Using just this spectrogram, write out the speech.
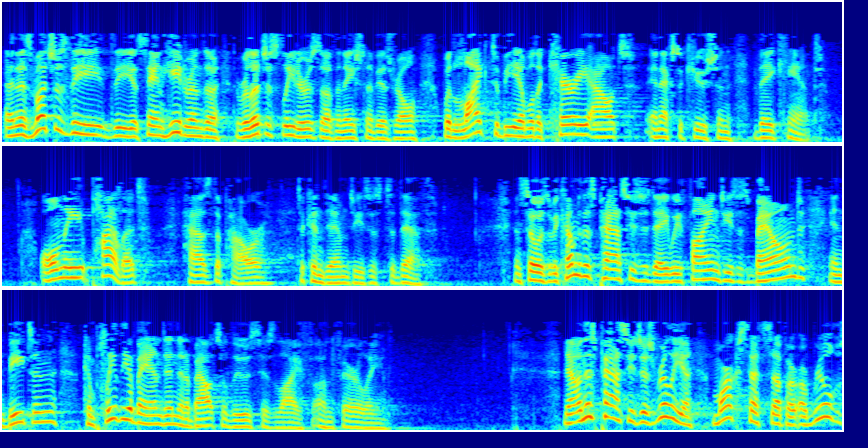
And as much as the, the Sanhedrin, the, the religious leaders of the nation of Israel, would like to be able to carry out an execution, they can't. Only Pilate has the power to condemn Jesus to death. And so as we come to this passage today, we find Jesus bound and beaten, completely abandoned, and about to lose his life unfairly. Now, in this passage, there's really a, Mark sets up a, a real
